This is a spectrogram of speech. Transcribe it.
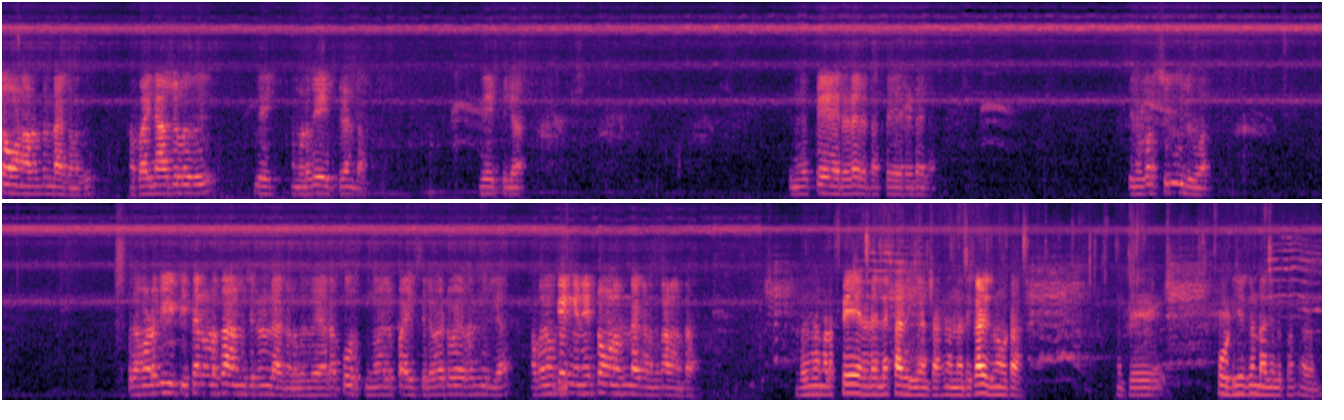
ടോണറുണ്ട് ഉണ്ടാക്കുന്നത് അപ്പോൾ അതിനാവശ്യമുള്ളത് നമ്മുടെ വേപ്പിലുണ്ടാവും വേപ്പില. പിന്നെ പേരയുടെ ഇല പിന്നെ കുറച്ച് ഉലുവ. നമ്മുടെ വീട്ടിൽ തന്നെയുള്ള സാധനം വെച്ചിട്ട് ഉണ്ടാക്കണത് വേറെ പുറത്തുനിന്ന് വല്ല പൈസയിലായിട്ട് വേറെ ഒന്നുമില്ല അപ്പൊ നമുക്ക് എങ്ങനെ ടോണർ ഉണ്ടാക്കണമെന്ന് കാണാം അപ്പൊ നമ്മുടെ പേരടല ഇല കഴുകണ്ട നന്നായിട്ട് കഴുകണം കേട്ടോ മറ്റേ പൊടിയൊക്കെ ഉണ്ടാകും ചിലപ്പോൾ അതാണ്.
